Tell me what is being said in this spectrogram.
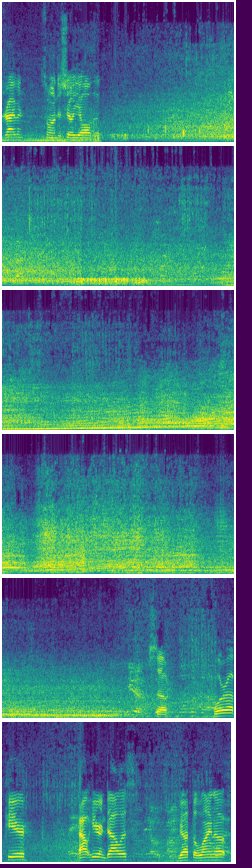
driving. Just wanted to show you all the So we're up here, out here in Dallas. Got the lineup.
